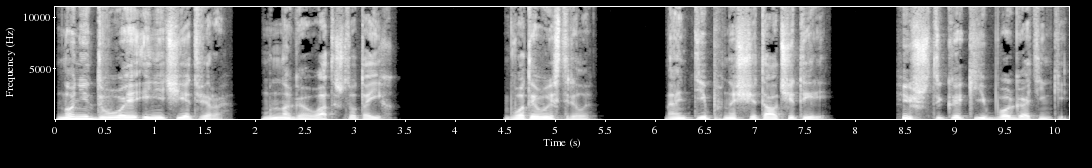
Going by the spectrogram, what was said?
Но не двое и не четверо. Многовато что-то их. Вот и выстрелы. Антип насчитал четыре. Ишь ты какие богатенькие.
